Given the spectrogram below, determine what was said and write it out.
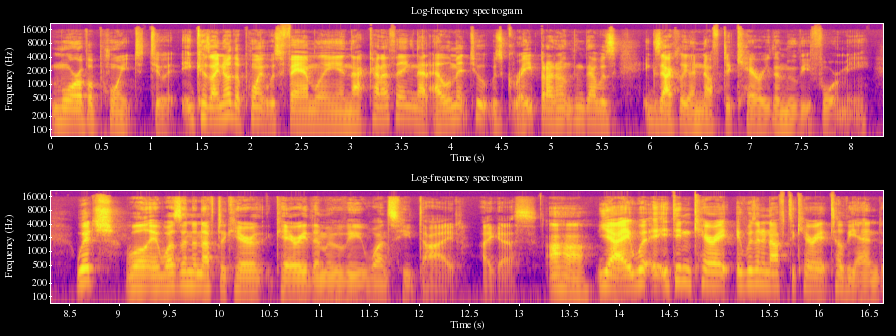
more of a point to it because I know the point was family and that kind of thing. That element to it was great, but I don't think that was exactly enough to carry the movie for me. Which Well, it wasn't enough to carry carry the movie once he died, I guess. Uh huh. Yeah, it w- it didn't carry. It wasn't enough to carry it till the end,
